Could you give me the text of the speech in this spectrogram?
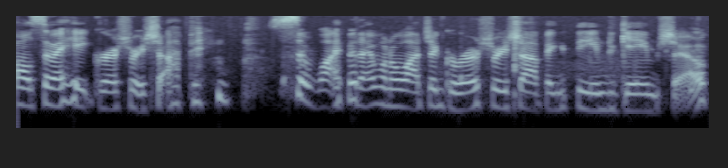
Also, I hate grocery shopping. so, why would I want to watch a grocery shopping themed game show?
